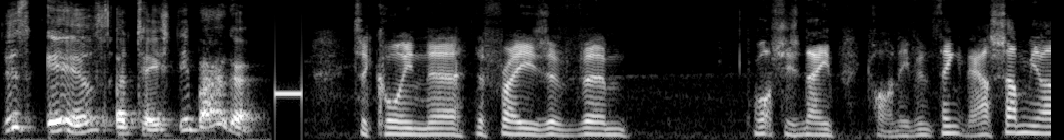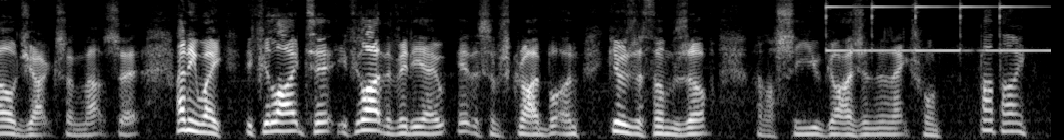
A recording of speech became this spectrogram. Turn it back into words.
This is a tasty burger. To coin uh, the phrase of um, what's his name? Can't even think now. Samuel L. Jackson, that's it. Anyway, if you liked it, if you liked the video, hit the subscribe button, give us a thumbs up, and I'll see you guys in the next one. Bye-bye.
